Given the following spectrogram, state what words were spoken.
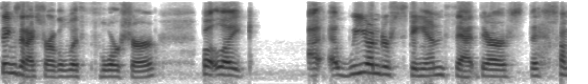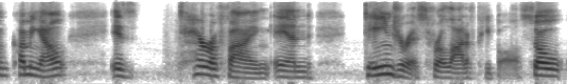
things that I struggle with for sure. But like, I, we understand that there are there's some coming out is terrifying and dangerous for a lot of people. So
